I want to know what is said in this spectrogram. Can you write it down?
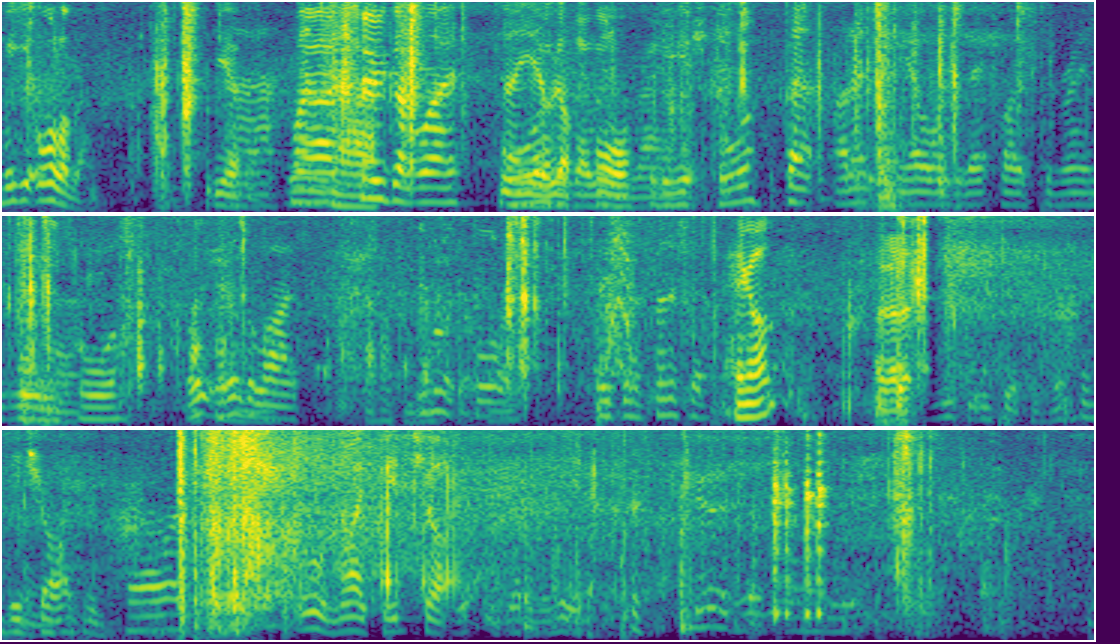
We get all of them. Yeah. Nah, No, one, two got away. No, yeah, we got four. Did you get four? but I don't think the other ones are that close in range. 44. Oh, it is alive. Who's going to finish it? Hang on. I got it. Dead shot. Oh, nice headshot. Always in the head. That was it last year. Oh, yesterday. It was a, just a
